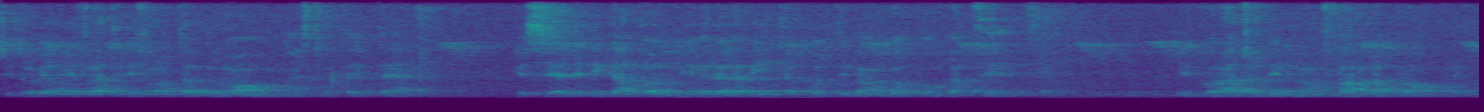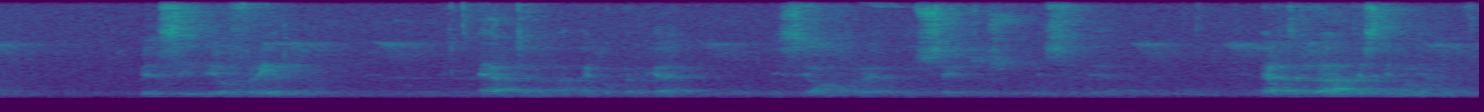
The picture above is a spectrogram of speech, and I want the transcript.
Ci troviamo infatti di fronte ad un uomo, maestro Taiten, che si è dedicato al vivere la vita coltivando con pazienza, il coraggio di non farla propria, bensì di offrirla, ergerla, ecco perché gli si offre un seggio su cui sedere, ergerla a testimonianza.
